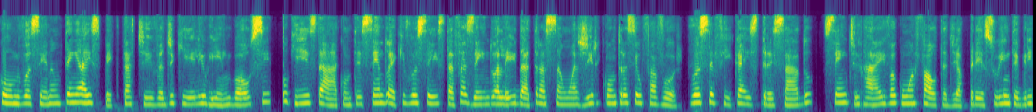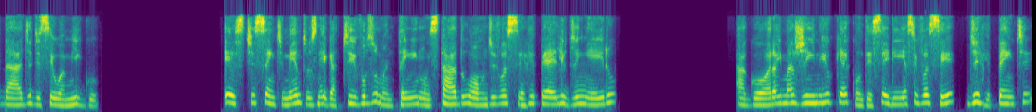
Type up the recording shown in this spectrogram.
Como você não tem a expectativa de que ele o reembolse, o que está acontecendo é que você está fazendo a lei da atração agir contra seu favor. Você fica estressado, sente raiva com a falta de apreço e integridade de seu amigo. Estes sentimentos negativos o mantêm em um estado onde você repele o dinheiro, Agora imagine o que aconteceria se você, de repente,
